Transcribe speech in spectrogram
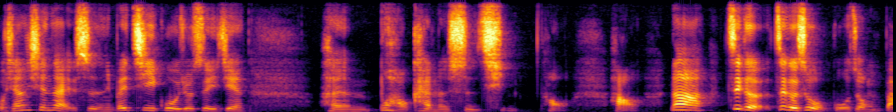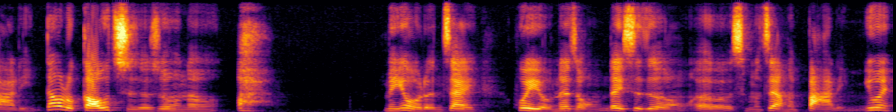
我相信现在也是，你被记过就是一件很不好看的事情。好，好，那这个这个是我国中霸凌，到了高职的时候呢，啊，没有人再会有那种类似这种呃什么这样的霸凌，因为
